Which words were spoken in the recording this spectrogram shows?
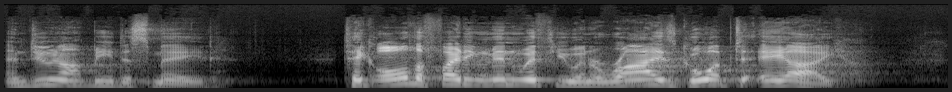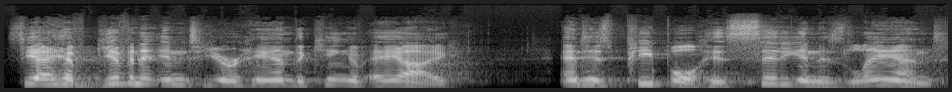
and do not be dismayed. Take all the fighting men with you and arise, go up to Ai. See, I have given it into your hand, the king of Ai, and his people, his city, and his land.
